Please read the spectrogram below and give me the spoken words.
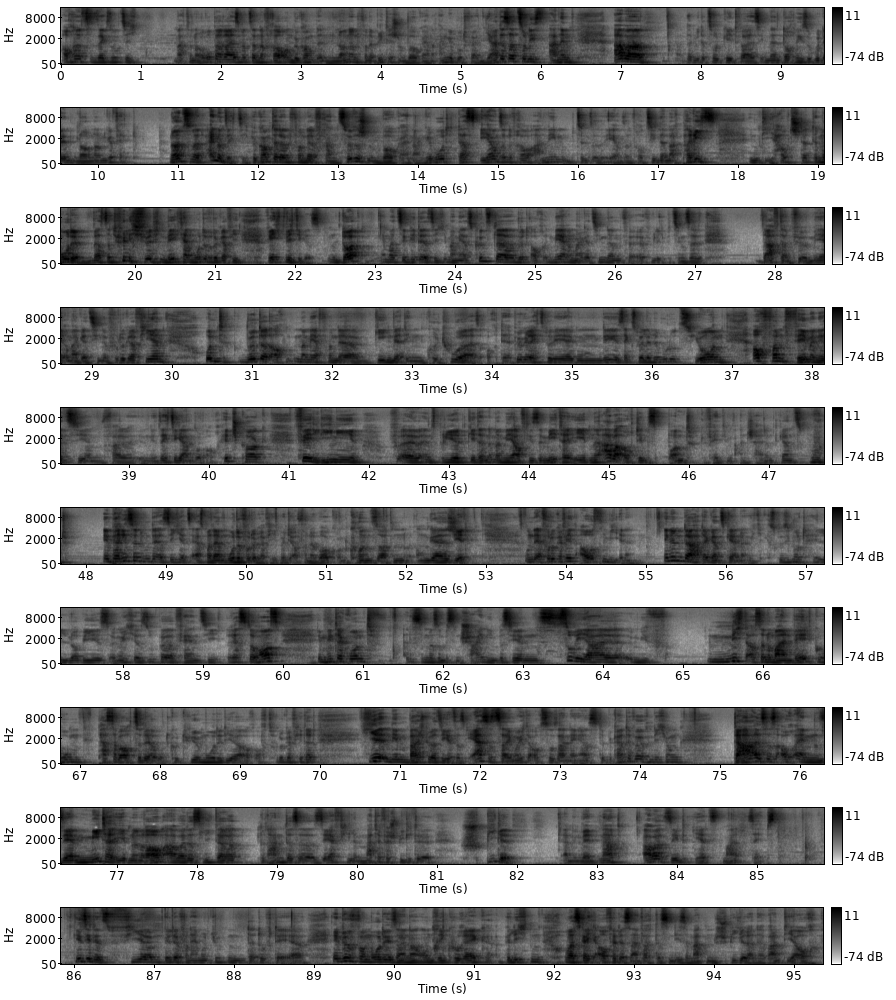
Auch 1956 macht er eine Europareise mit seiner Frau und bekommt in London von der britischen Vogue ein Angebot für ein Jahr, das er zunächst annimmt, aber dann wieder zurückgeht, weil es ihm dann doch nicht so gut in London gefällt. 1961 bekommt er dann von der französischen Vogue ein Angebot, das er und seine Frau annehmen, beziehungsweise er und seine Frau ziehen dann nach Paris, in die Hauptstadt der Mode, was natürlich für den Weg der Modefotografie recht wichtig ist. Dort emanzipiert er sich immer mehr als Künstler, wird auch in mehreren Magazinen dann veröffentlicht, beziehungsweise darf dann für mehrere Magazine fotografieren und wird dort auch immer mehr von der gegenwärtigen Kultur, also auch der Bürgerrechtsbewegung, die sexuelle Revolution, auch von Filmen jetzt hier im Fall in den 60er Jahren so auch Hitchcock, Fellini äh, inspiriert, geht dann immer mehr auf diese Metaebene, aber auch James Bond gefällt ihm anscheinend ganz gut. In Paris widmet er sich jetzt erstmal der Modefotografie, wird ja auch von der Vogue und Konsorten engagiert. Und er fotografiert außen wie innen. Innen, da hat er ganz gerne irgendwelche exklusiven Hotellobbys, irgendwelche super fancy Restaurants. Im Hintergrund alles immer so ein bisschen shiny, ein bisschen surreal, irgendwie nicht aus der normalen Welt gehoben, passt aber auch zu der Haute Couture-Mode, die er auch oft fotografiert hat. Hier in dem Beispiel, was ich jetzt als erstes zeigen möchte, auch so seine erste bekannte Veröffentlichung. Da ist es auch ein sehr Metaebenenraum, aber das liegt daran, dass er sehr viele matte verspiegelte Spiegel an den Wänden hat. Aber seht jetzt mal selbst. Hier seht ihr jetzt vier Bilder von Helmut Newton. Da durfte er Entwürfe vom Modedesigner André Courrec belichten. Und was gleich auffällt, ist einfach, das sind diese matten Spiegel an der Wand, die auch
